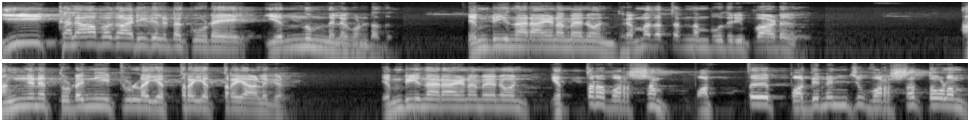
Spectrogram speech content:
ഈ കലാപകാരികളുടെ കൂടെ എന്നും നിലകൊണ്ടത്. എം പി നാരായണ മേനോൻ ബ്രഹ്മദത്തൻ നമ്പൂതിരിപ്പാട് അങ്ങനെ തുടങ്ങിയിട്ടുള്ള എത്ര എത്ര ആളുകൾ? എം പി നാരായണ മേനോൻ എത്ര വർഷം പത്ത് പതിനഞ്ച് വർഷത്തോളം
